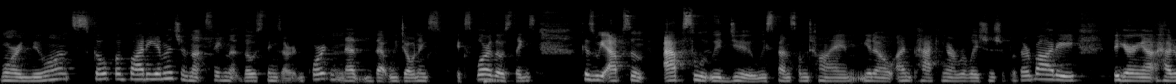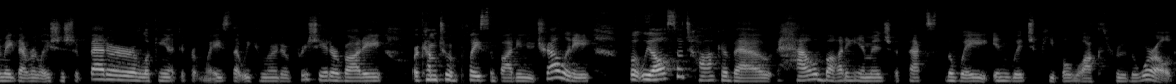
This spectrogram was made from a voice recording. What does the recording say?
more nuanced scope of body image. I'm not saying that those things are important and that we don't ex- explore those things because we absolutely absolutely do. We spend some time, you know, unpacking our relationship with our body, figuring out how to make that relationship better, looking at different ways that we can learn to appreciate our body or come to a place of body neutrality. But we also talk about how body image affects the way in which people walk through the world.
